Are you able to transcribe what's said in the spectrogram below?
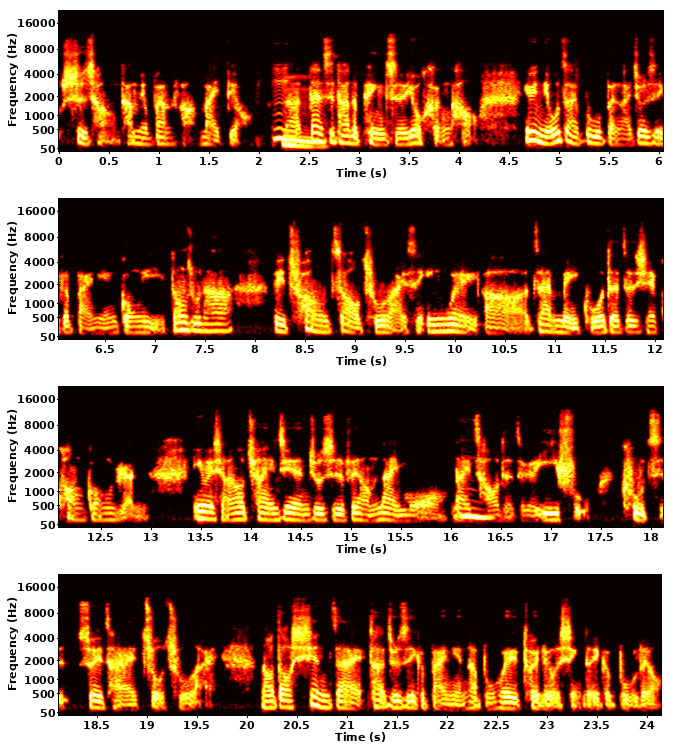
市场它没有办法卖掉，那但是它的品质又很好，因为牛仔布本来就是一个百年工艺，当初它被创造出来是因为啊，在美国的这些矿工人，因为想要穿一件就是非常耐磨耐操的。这个衣服、裤子，所以才做出来。然后到现在，它就是一个百年它不会退流行的一个布料。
